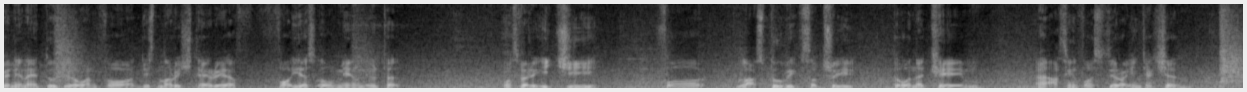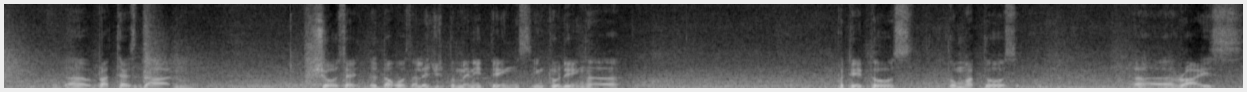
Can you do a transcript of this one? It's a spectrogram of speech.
292014, this Norwich Terrier, four years old male neutered, was very itchy for last two weeks or three. The owner came uh, asking for steroid injection. The blood test done shows that the dog was allergic to many things, including uh, potatoes, tomatoes, uh, rice,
